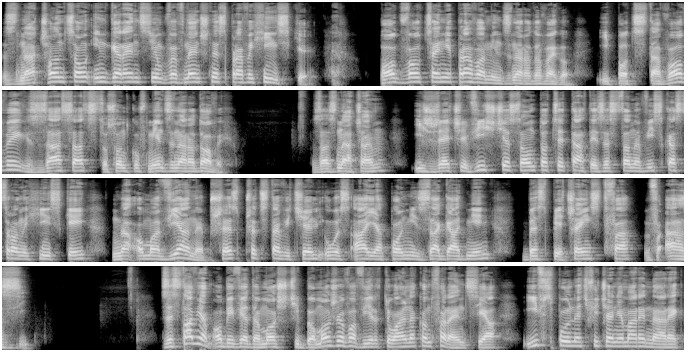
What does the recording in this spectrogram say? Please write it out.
znaczącą ingerencję w wewnętrzne sprawy chińskie, pogwałcenie prawa międzynarodowego i podstawowych zasad stosunków międzynarodowych. Zaznaczam, iż rzeczywiście są to cytaty ze stanowiska strony chińskiej na omawiane przez przedstawicieli USA i Japonii zagadnień bezpieczeństwa w Azji. Zestawiam obie wiadomości, bo morzowa wirtualna konferencja i wspólne ćwiczenia marynarek,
